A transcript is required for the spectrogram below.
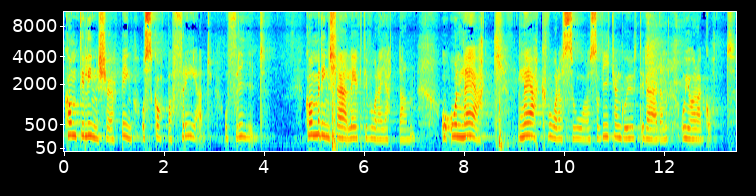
Kom till Linköping och skapa fred och frid. Kom med din kärlek till våra hjärtan och, och läk, läk våra sår så vi kan gå ut i världen och göra gott.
